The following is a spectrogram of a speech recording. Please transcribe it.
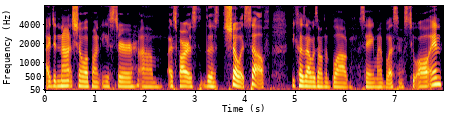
I did not show up on Easter um, as far as the show itself because I was on the blog saying my blessings to all. And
